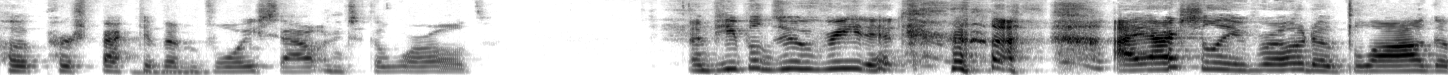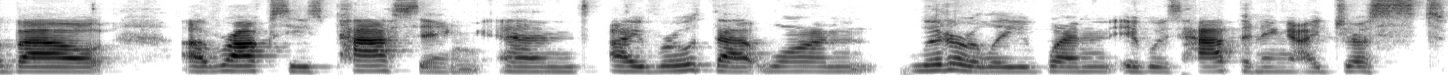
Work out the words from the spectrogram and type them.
put perspective and voice out into the world. And people do read it. I actually wrote a blog about roxy's passing and i wrote that one literally when it was happening. I just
